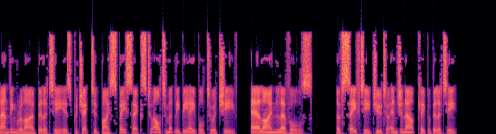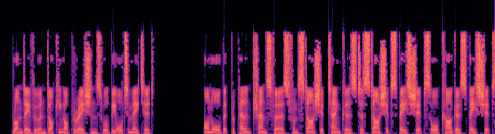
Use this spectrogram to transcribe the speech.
Landing reliability is projected by SpaceX to ultimately be able to achieve airline levels of safety due to engine-out capability. Rendezvous and docking operations will be automated. On-orbit propellant transfers from Starship tankers to Starship spaceships or cargo spaceships.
